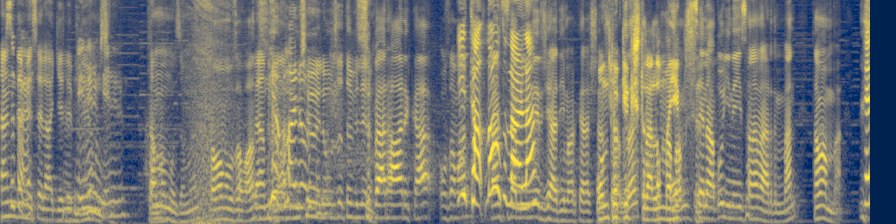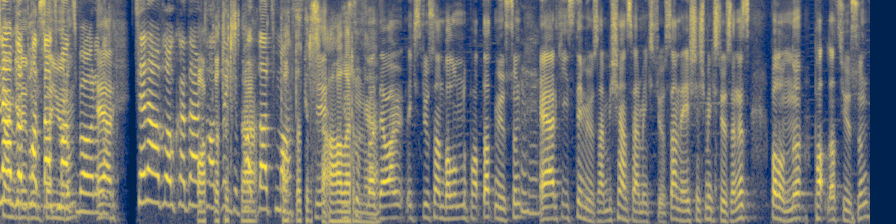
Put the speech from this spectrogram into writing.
Sen de Süper. mesela gelebiliyor Gelirim musun? gelirim. Tamam o zaman. Tamam o zaman. Ben bu şöyle uzatabilirim. Süper harika. O zaman İyi tatlı ben oldular lan. rica edeyim arkadaşlar şu çok yakıştılar lan manyak Tamam? Sena bu yine sana verdim ben. Tamam mı? Sen Üçten abla geriye doğru patlatmaz sayıyorum. bu arada. Eğer Sen abla o kadar tatlı ki Patlatırsa- patlatmaz. ki Patlatırsa ağlarım Yusuf'la ya. devam etmek istiyorsan balonunu patlatmıyorsun. Hı hı. Eğer ki istemiyorsan, bir şans vermek istiyorsan ve eşleşmek istiyorsanız balonunu patlatıyorsun.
